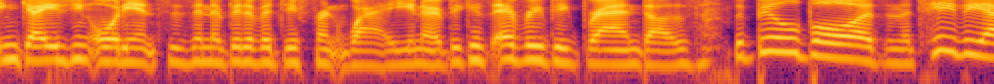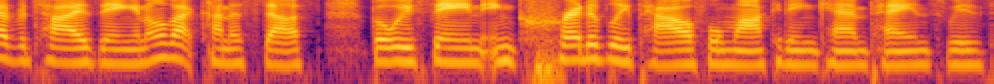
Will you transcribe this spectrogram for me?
engaging audiences in a bit of a different way, you know, because every big brand does the billboards and the TV advertising and all that kind of stuff. But we've seen incredibly powerful marketing campaigns with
